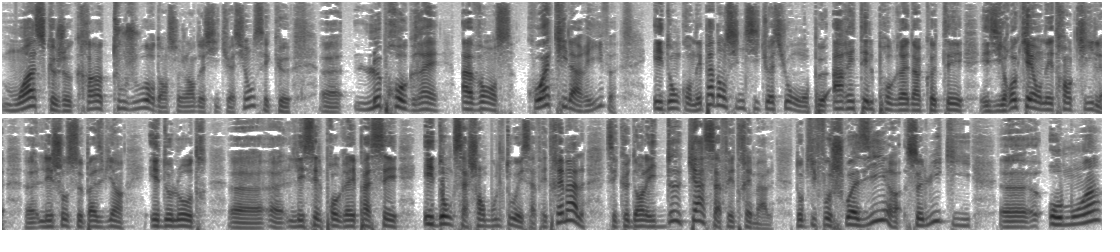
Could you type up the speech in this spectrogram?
moi, ce que je crains toujours dans ce genre de situation, c'est que euh, le progrès avance quoi qu'il arrive, et donc on n'est pas dans une situation où on peut arrêter le progrès d'un côté et dire ok on est tranquille, euh, les choses se passent bien, et de l'autre laisser le progrès passer, et donc ça chamboule tout et ça fait très mal. C'est que dans les deux cas ça fait très mal. Donc il faut choisir celui qui au moins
